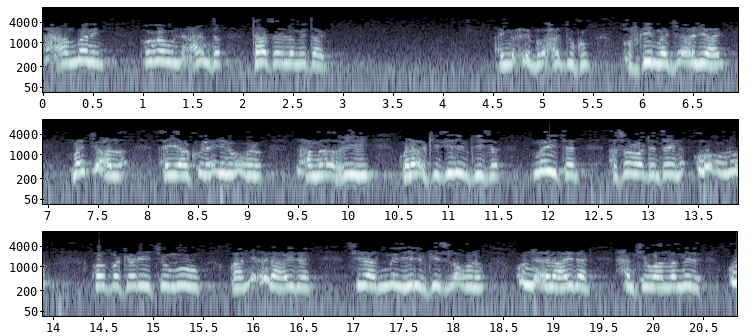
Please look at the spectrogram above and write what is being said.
ha xamanin ogow naxanta taasay la mid tahay. Ayuxibu axadukum qofkii ma jecel yahay ma jecla an yaakula inuu cuno laxma akhiihi walaalkiis hilibkiisa maytan isagoo dhintayna uu cuno. Oo fakarihitumuuhu waa nici lahaydeen sidaad may hilibkiis la cuno u nici lahaydeen xantii waa lamide u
